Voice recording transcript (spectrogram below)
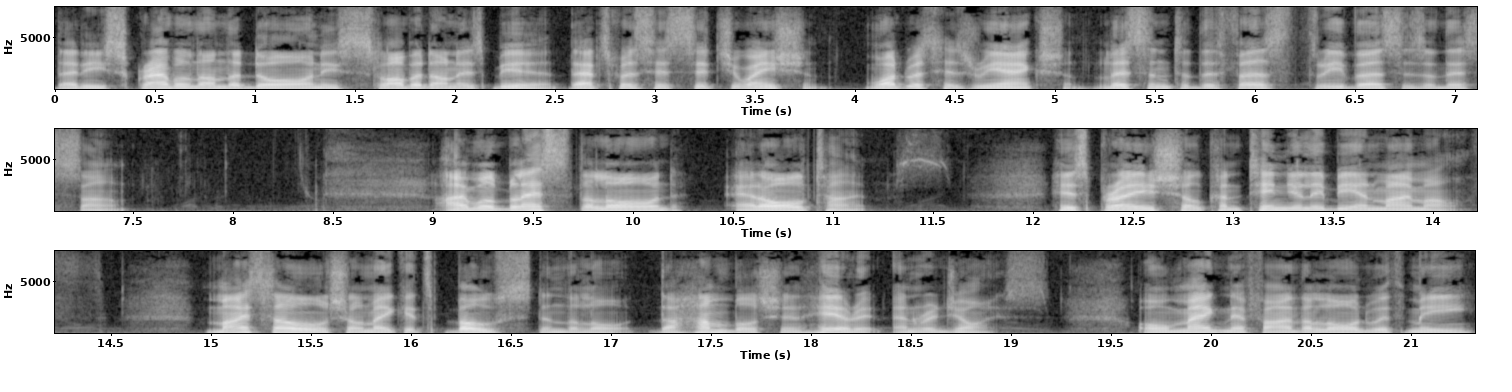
that he scrabbled on the door and he slobbered on his beard. That was his situation. What was his reaction? Listen to the first three verses of this psalm. I will bless the Lord at all times. His praise shall continually be in my mouth. My soul shall make its boast in the Lord. The humble shall hear it and rejoice. O magnify the Lord with me,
